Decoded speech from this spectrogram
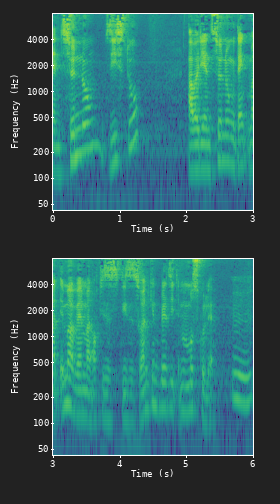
Entzündung siehst du, aber die Entzündung denkt man immer, wenn man auch dieses, dieses Röntgenbild sieht, immer muskulär. Mhm.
